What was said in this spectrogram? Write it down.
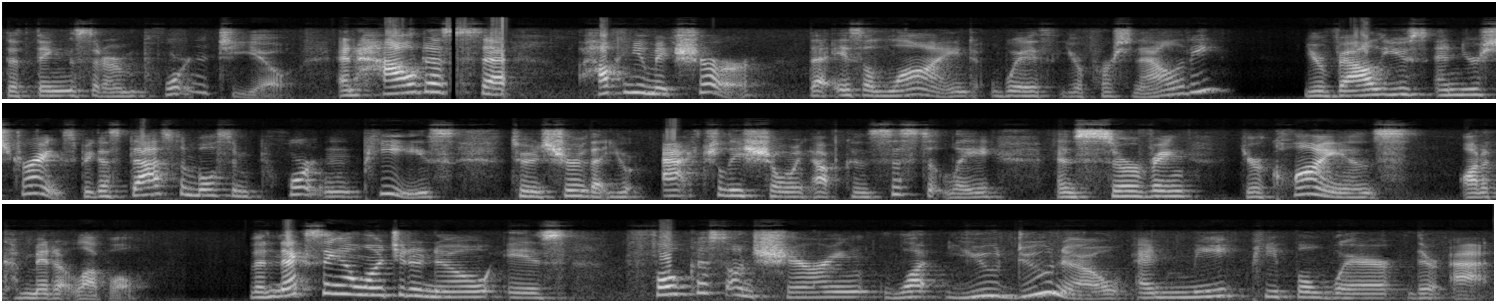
the things that are important to you? And how does that how can you make sure that is aligned with your personality, your values and your strengths because that's the most important piece to ensure that you're actually showing up consistently and serving your clients on a committed level. The next thing I want you to know is focus on sharing what you do know and meet people where they're at.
